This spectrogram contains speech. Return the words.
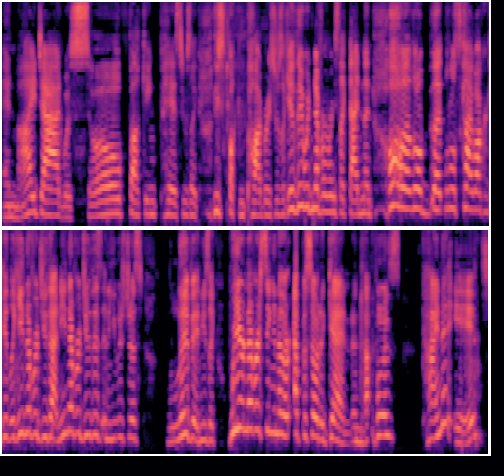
And my dad was so fucking pissed. He was like, these fucking pod racers, like, they would never race like that. And then, oh, that little, that little Skywalker kid, like, he never do that. And he never do this. And he was just livid. He's like, we are never seeing another episode again. And that was kind of it.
